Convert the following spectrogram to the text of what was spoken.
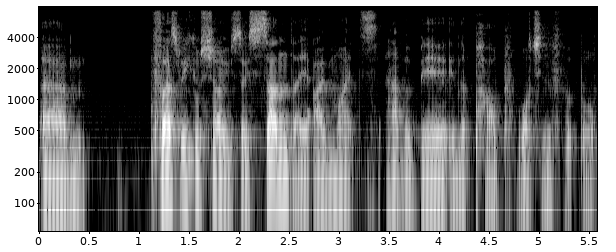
Um, first week of show. So Sunday, I might have a beer in the pub watching the football.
